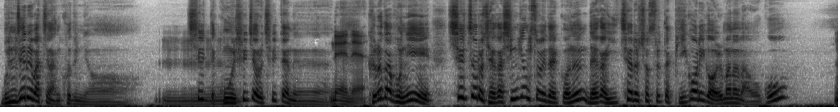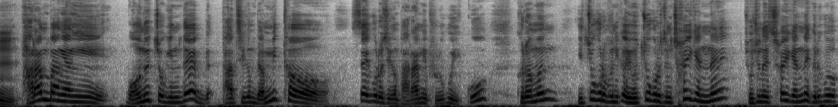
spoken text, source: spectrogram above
문제를 받진 않거든요. 음. 칠때 공을 실제로 칠 때는 네네. 그러다 보니 실제로 제가 신경 써야 될 거는 내가 이 채를 쳤을 때 비거리가 얼마나 나오고 음. 바람 방향이 어느 쪽인데 몇- 바- 지금 몇 미터 색으로 지금 바람이 불고 있고 그러면 이쪽으로 보니까 이쪽으로 좀 쳐야겠네 조준해서 쳐야겠네 그리고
